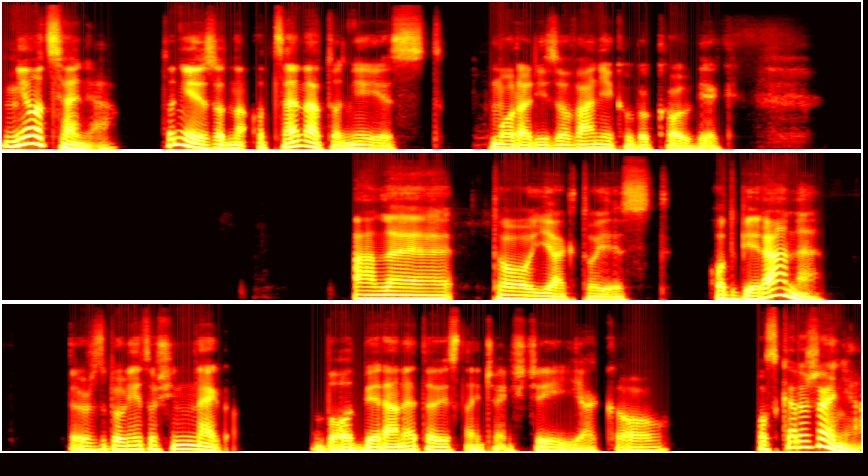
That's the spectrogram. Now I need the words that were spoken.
nie ocenia. To nie jest żadna ocena, to nie jest moralizowanie kogokolwiek. Ale to, jak to jest odbierane, to już zupełnie coś innego. Bo odbierane to jest najczęściej jako oskarżenia.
